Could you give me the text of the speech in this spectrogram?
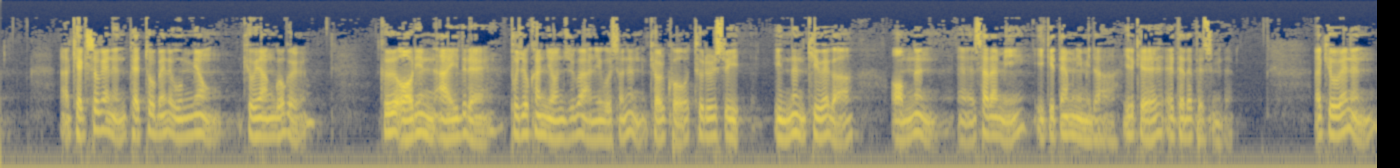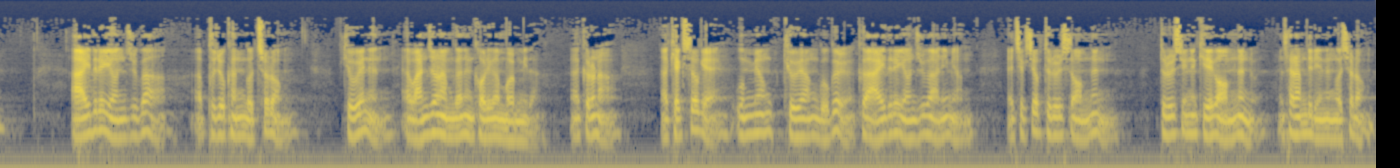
아, 객석에는 베토벤의 운명 교향곡을 그 어린 아이들의 부족한 연주가 아니고서는 결코 들을 수 있는 기회가 없는 사람이 있기 때문입니다. 이렇게 대답했습니다. 아, 교회는 아이들의 연주가 부족한 것처럼 교회는 완전함과는 거리가 멀습니다. 아, 그러나 객석의 운명 교향곡을 그 아이들의 연주가 아니면 직접 들을 수 없는 들을 수 있는 기회가 없는 사람들이 있는 것처럼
